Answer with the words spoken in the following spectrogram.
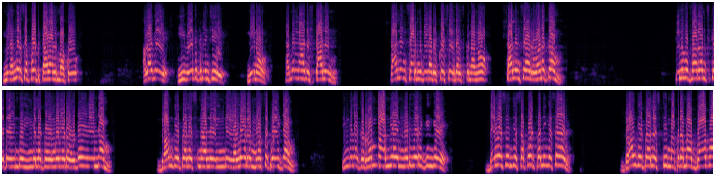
మీ అందరి సపోర్ట్ కావాలి మాకు. అలాగే ఈ వేదిక నుంచి నేను తమిళనాడు స్టాలిన్ స్టాలిన్ సార్ని కూడా రిక్వెస్ట్ చేయదలుచుకున్నాను స్టాలిన్ సార్ వణకం తెలుగు ஃபாரன்ஸ் கிட்ட இருந்து இங்களுக்கு உங்களோட உதவி வேண்டாம் டாங்கி பேலஸ்னால இங்க எல்லோரும் மோச போயிட்டோம் எங்களுக்கு ரொம்ப அநியாயம் நடந்திருக்கீங்க தயவு செஞ்சு சப்போர்ட் பண்ணுங்க சார் டாங்கி பேலஸ் டீம் அப்புறமா பாபு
